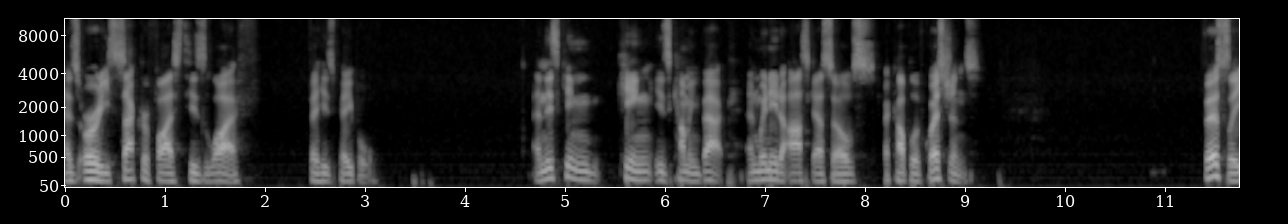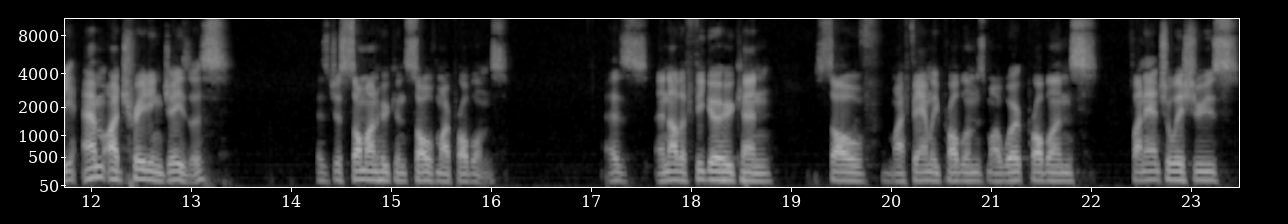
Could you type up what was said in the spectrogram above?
has already sacrificed his life for his people. And this king, king is coming back, and we need to ask ourselves a couple of questions. Firstly, am I treating Jesus as just someone who can solve my problems? As another figure who can solve my family problems, my work problems, financial issues,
